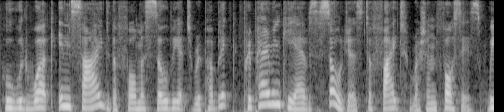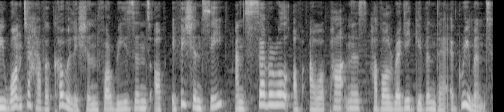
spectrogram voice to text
who would work inside the former Soviet Republic, preparing Kiev's soldiers to fight Russian forces. We want to have a coalition for reasons of efficiency, and several of our partners have already given their agreement,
